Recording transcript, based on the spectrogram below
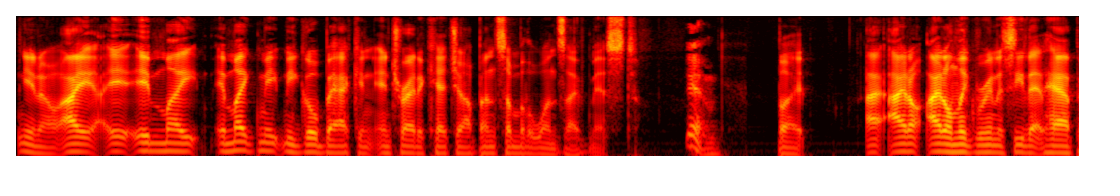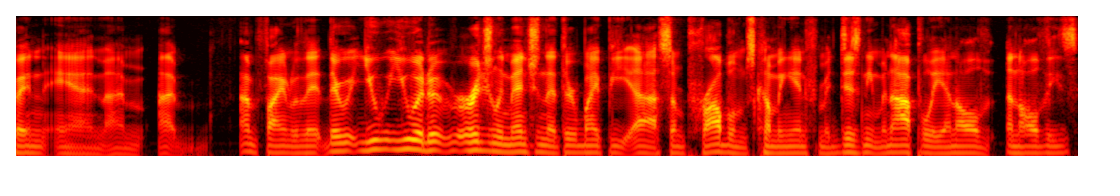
you know, I it, it, might it might make me go back and, and try to catch up on some of the ones I've missed. Yeah. But I, I don't I don't think we're gonna see that happen and I'm I'm I'm fine with it. There, you you had originally mentioned that there might be uh, some problems coming in from a Disney monopoly and all and all these.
